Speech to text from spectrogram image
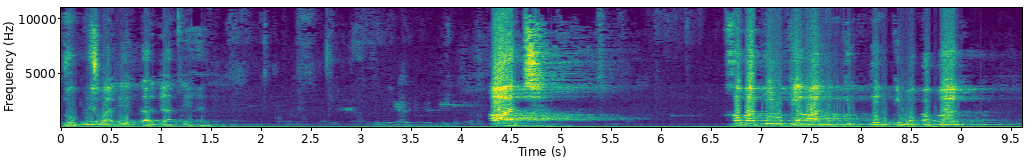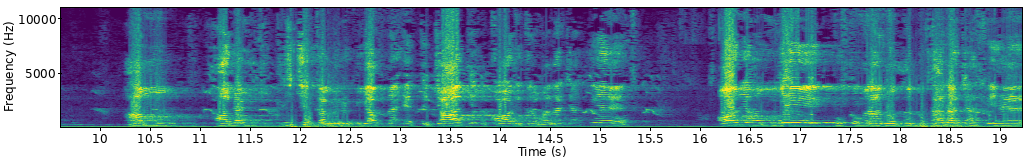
ڈوبنے والے تر جاتے ہیں۔ آج خواتین کے عالم کے دن کے موقع پر ہم ہالینڈ کی کرسچن کمیونٹی اپنا احتجاج ریکارڈ کروانا چاہتے ہیں۔ اور ہم یہ حکمرانوں کو بتانا چاہتے ہیں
